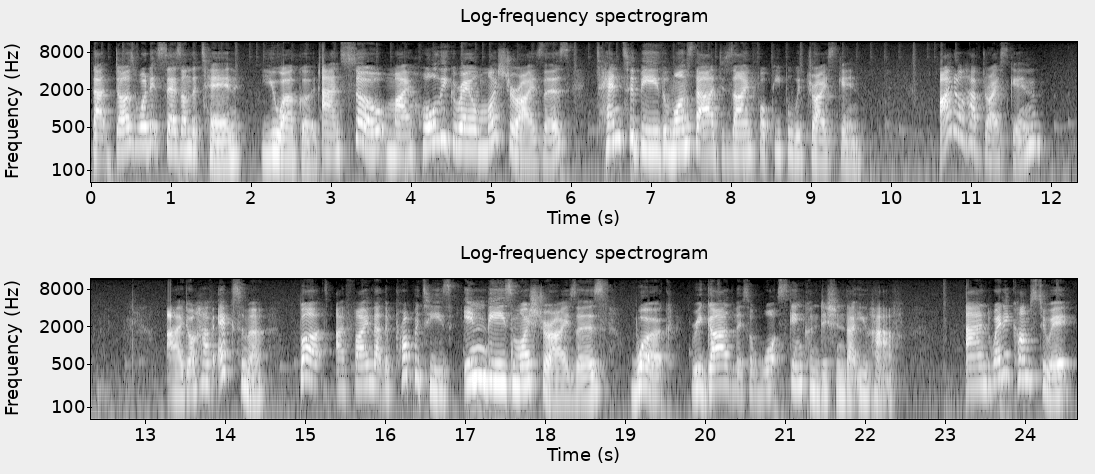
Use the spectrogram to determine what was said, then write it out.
that does what it says on the tin you are good. And so my holy grail moisturizers tend to be the ones that are designed for people with dry skin. I don't have dry skin I don't have eczema, but I find that the properties in these moisturizers work regardless of what skin condition that you have. And when it comes to it,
